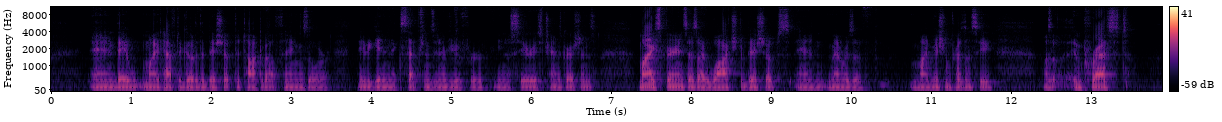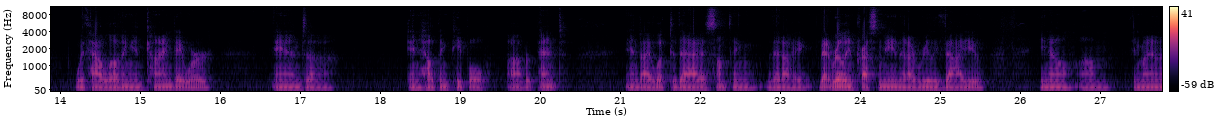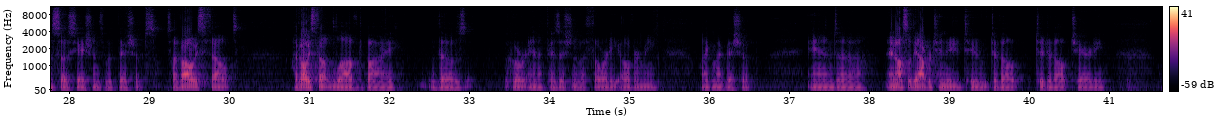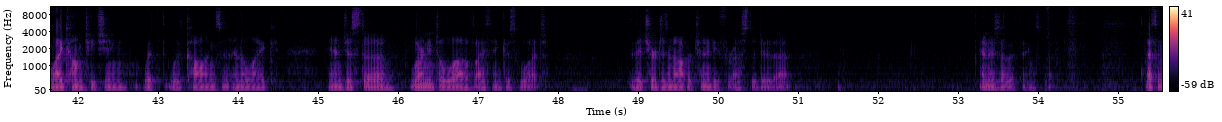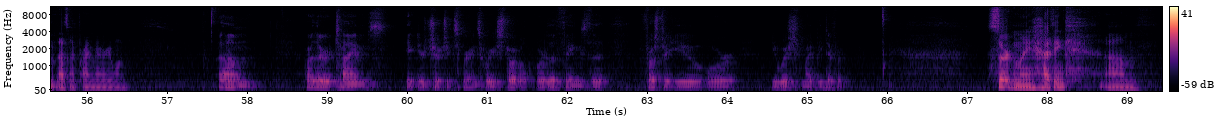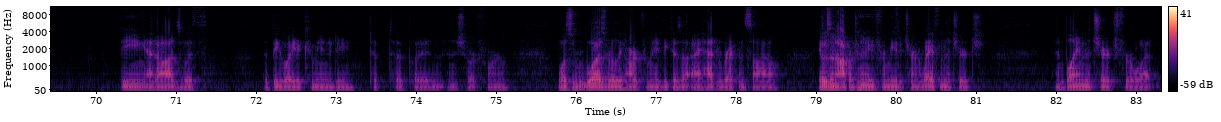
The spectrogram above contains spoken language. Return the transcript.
and they might have to go to the bishop to talk about things, or maybe get an exceptions interview for you know serious transgressions. My experience as I watched bishops and members of my mission presidency, I was impressed with how loving and kind they were, and uh, in helping people uh, repent and I looked at that as something that I that really impressed me and that I really value, you know, um, in my own associations with bishops. So I've always felt, I've always felt loved by those who are in a position of authority over me, like my bishop, and uh, and also the opportunity to develop to develop charity, like home teaching with with callings and, and the like, and just uh, learning to love. I think is what the church is an opportunity for us to do that. And there's other things, but that's that's my primary one. Um, are there times in your church experience where you struggle, or the things that frustrate you, or you wish might be different? Certainly, I think um, being at odds with the BYU community, to, to put it in, in, a short form, was was really hard for me because I, I had to reconcile it was an opportunity for me to turn away from the church and blame the church for what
